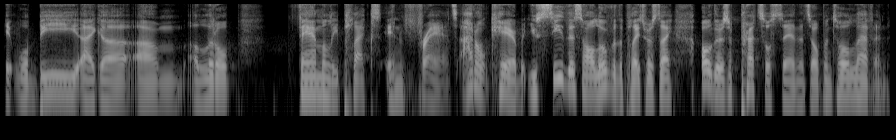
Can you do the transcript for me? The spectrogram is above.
It will be like a, um, a little family plex in France. I don't care, but you see this all over the place where it's like, oh, there's a pretzel stand that's open till 11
